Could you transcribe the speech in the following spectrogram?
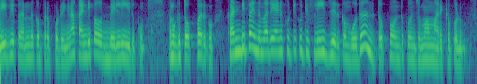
பேபி பிறந்தக்கப்புறம் போடுறீங்கன்னா கண்டிப்பாக ஒரு பெல்லி இருக்கும். நமக்கு தொப்பை இருக்கும். கண்டிப்பாக இந்த மாதிரியான குட்டி குட்டி ஃப்ளீட்ஸ் இருக்கும்போது அந்த தொப்பை வந்து கொஞ்சமாக மறைக்கப்படும். ஸோ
